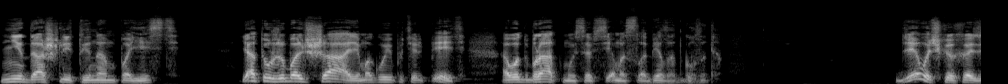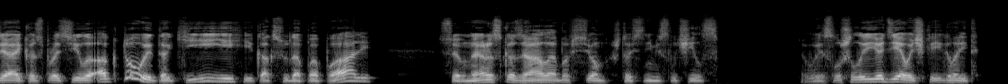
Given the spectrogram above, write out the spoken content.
«Не дашь ли ты нам поесть? Я-то уже большая, могу и потерпеть, а вот брат мой совсем ослабел от голода». Девочка-хозяйка спросила, «А кто вы такие и как сюда попали?» Севне рассказала обо всем, что с ними случилось. Выслушала ее девочка и говорит,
